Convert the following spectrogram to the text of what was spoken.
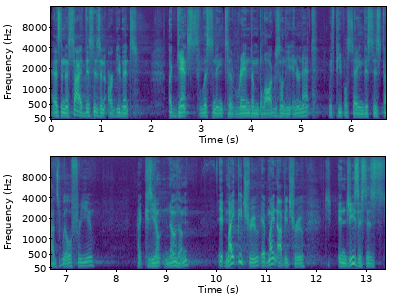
As an aside, this is an argument against listening to random blogs on the internet with people saying this is God's will for you, right? Because you don't know them. It might be true, it might not be true. In Jesus'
